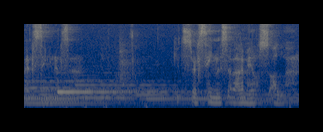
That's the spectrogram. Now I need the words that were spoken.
velsignelse. Guds velsignelse være med oss alle.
